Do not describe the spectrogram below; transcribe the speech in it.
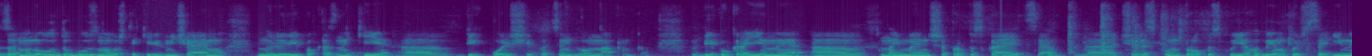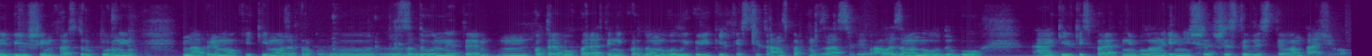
за минулу добу знову ж таки відмічаємо нульові показники е, в бік Польщі по цим двом напрямкам. В бік України е, найменше пропускається через пункт пропуску Ягодин, хоч це і найбільший інфраструктурний напрямок, який може е, задовольнити потребу в перетині кордону великої кількості транспортних засобів. Але за минулу добу е, кількість перетинів була на рівні ще 60 вантажівок.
